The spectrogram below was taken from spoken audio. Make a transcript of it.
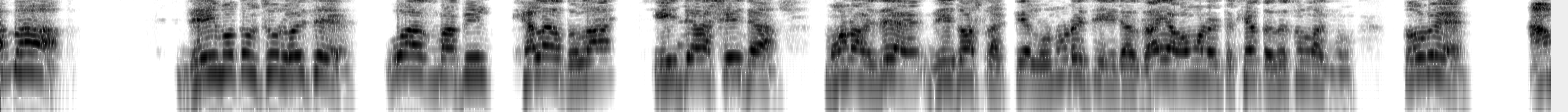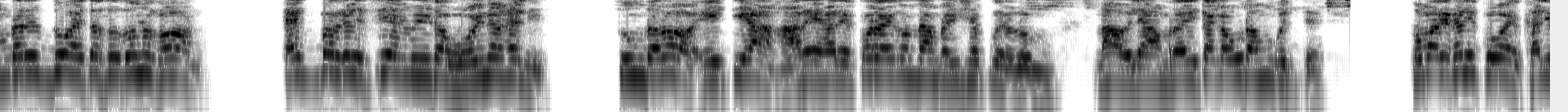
আব্বা যেই মতন শুরু হয়েছে ওয়াজ মাহফিল খেলাধুলা এইটা সেইটা মনে হয় যে যে দশ লাখ টাকা লোন উঠেছে এটা যাই আমার একটু খেতে বেতন লাগবো তবে আমরা দোয়াইতেছে জনগণ একবার খালি চেয়ারম্যানটা হই না খালি তোমরা এইটা হারে হারে করাই গন্ডা আমরা হিসাব করে লমু। না হইলে আমরা এই টাকা উঠামু করতে তোমার খালি কয় খালি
